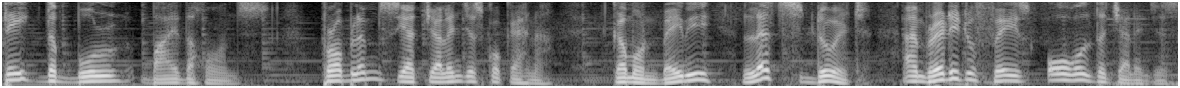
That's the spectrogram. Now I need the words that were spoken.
take the bull by the horns problems या चैलेंजेस को कहना। Come on baby let's do it I am ready to face all the challenges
